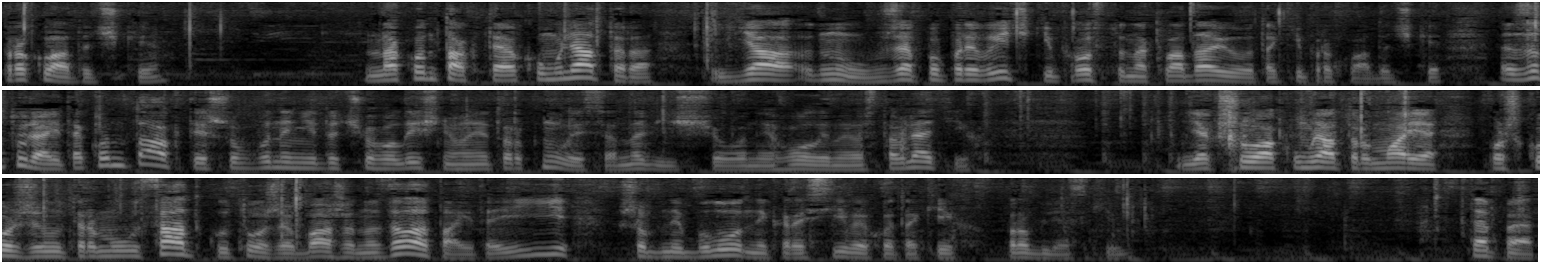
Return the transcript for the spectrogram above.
прокладочки. На контакти акумулятора я ну, вже по привичці просто накладаю такі прокладочки. Затуляйте контакти, щоб вони ні до чого лишнього не торкнулися. Навіщо вони голими оставлять їх? Якщо акумулятор має пошкоджену термоусадку, теж бажано залатайте її, щоб не було некрасивих отаких проблесків. Тепер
